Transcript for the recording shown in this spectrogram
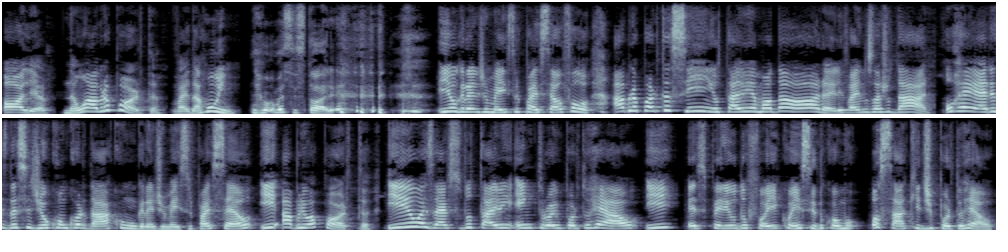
Olha, não abra a porta, vai dar ruim. Eu amo essa história. e o grande mestre Paisel falou: Abra a porta sim, o Tywin é mó da hora ele vai nos ajudar. O rei Ares decidiu concordar com o grande mestre Paisel e abriu a porta. E o exército do Tywin entrou em Porto Real e esse período foi conhecido como o saque de Porto Real.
